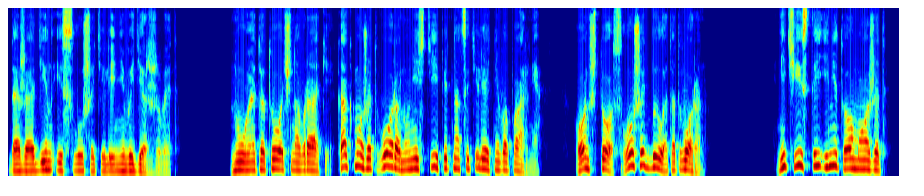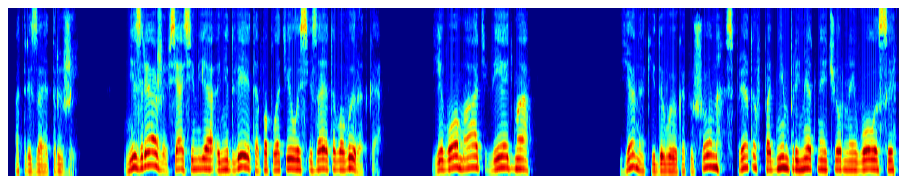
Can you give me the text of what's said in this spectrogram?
Даже один из слушателей не выдерживает. «Ну, это точно враки. Как может ворон унести пятнадцатилетнего парня? Он что, слушать был этот ворон?» «Нечистый и не то может», — отрезает рыжий. «Не зря же вся семья Недвейта поплатилась из-за этого выродка. Его мать — ведьма». Я накидываю капюшон, спрятав под ним приметные черные волосы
